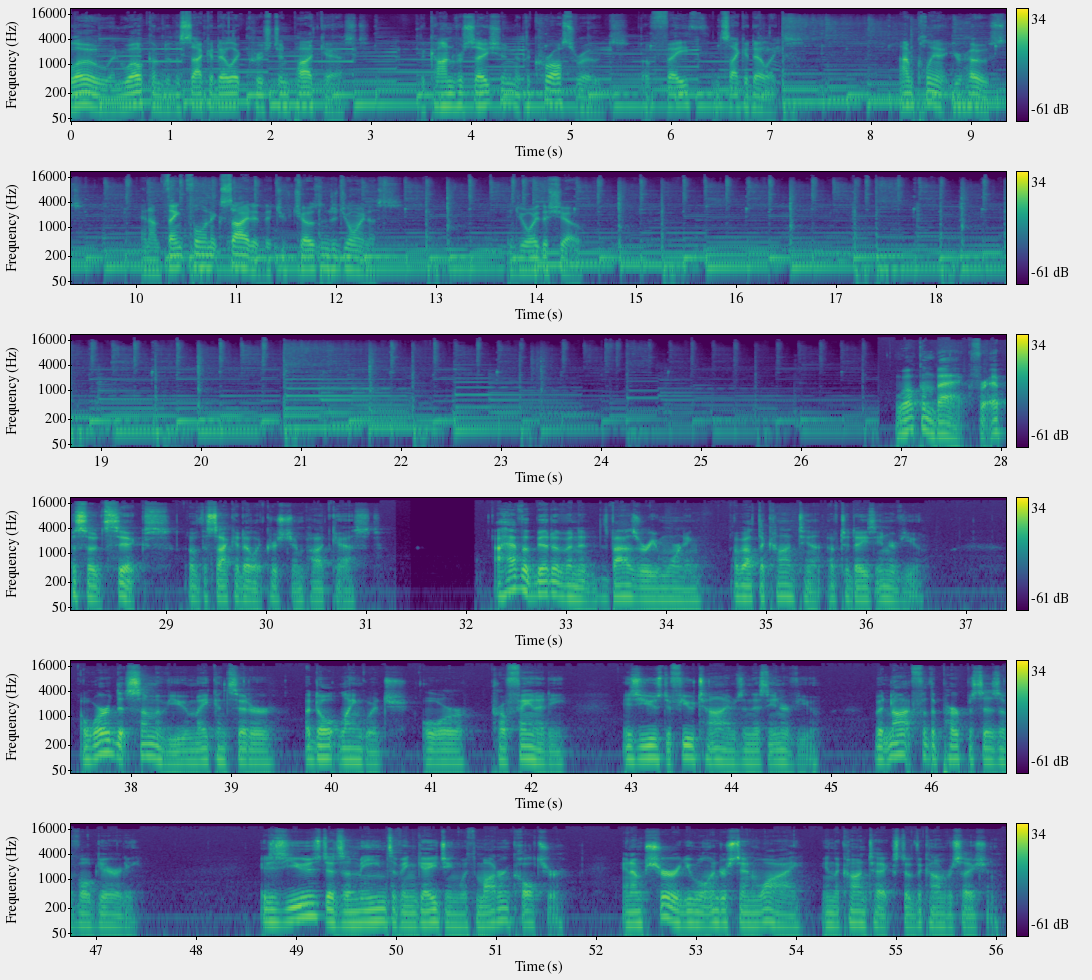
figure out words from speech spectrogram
Hello, and welcome to the Psychedelic Christian Podcast, the conversation at the crossroads of faith and psychedelics. I'm Clint, your host, and I'm thankful and excited that you've chosen to join us. Enjoy the show. Welcome back for episode 6 of the Psychedelic Christian Podcast. I have a bit of an advisory warning about the content of today's interview. A word that some of you may consider adult language or profanity is used a few times in this interview, but not for the purposes of vulgarity. It is used as a means of engaging with modern culture, and I'm sure you will understand why in the context of the conversation.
